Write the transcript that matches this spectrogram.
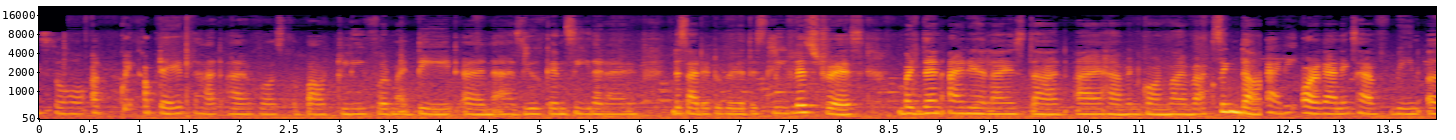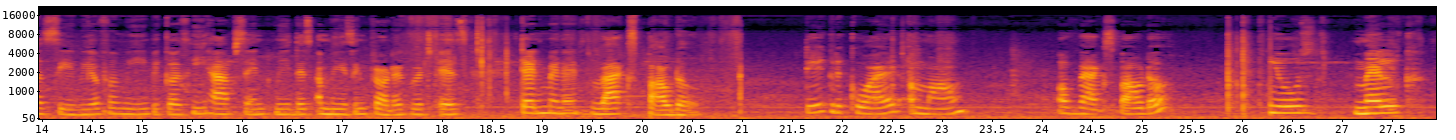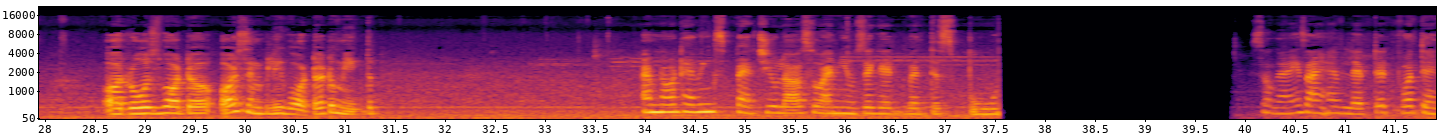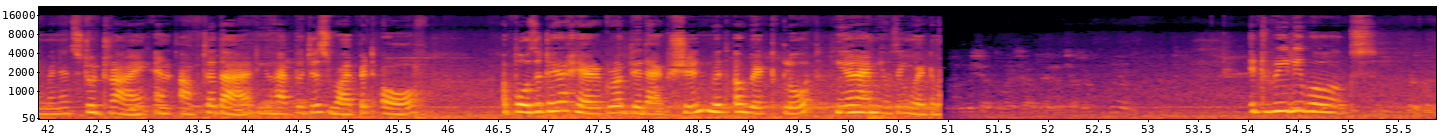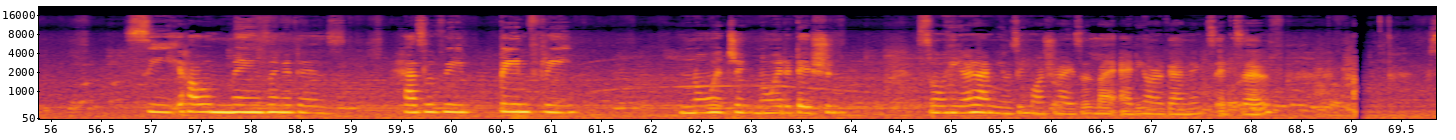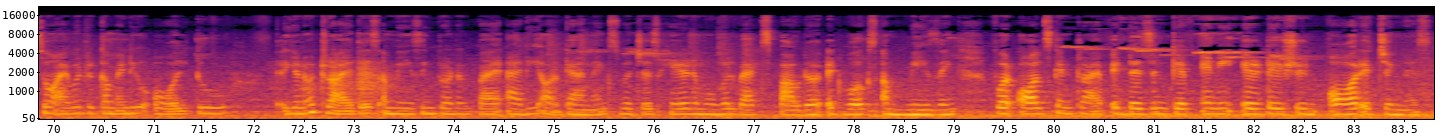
So a quick update that I was about to leave for my date and as you can see that I decided to wear this sleeveless dress but then I realized that I haven't got my waxing done. Addy Organics have been a savior for me because he have sent me this amazing product which is 10 minute wax powder. Take required amount of wax powder. Use milk or rose water or simply water to make the I'm not having spatula so I'm using it with the spoon. So guys I have left it for 10 minutes to dry and after that you have to just wipe it off. Opposite to your hair growth reduction with a wet cloth. Here I am using wet it really works see how amazing it is. Hassle free pain free no itching no irritation. So here i'm using moisturizer by Addy Organics itself. So i would recommend you all to you know try this amazing product by Addy Organics which is hair removal wax powder. It works amazing. For all skin type it doesn't give any irritation or itchingness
